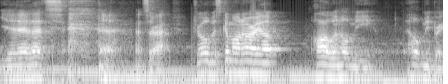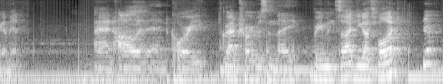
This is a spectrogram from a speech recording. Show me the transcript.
yeah, that's that's all right. Trovis, come on, hurry up. Harlan, help me, help me bring him in. And Harlan and Corey grab Trovis and they bring him inside. You guys follow? Yep.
